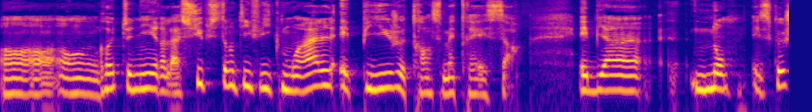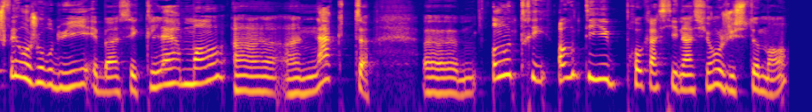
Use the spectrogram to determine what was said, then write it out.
en, en retenir la substantifique moelle et puis je transmettrai ça. Eh bien, non. Et ce que je fais aujourd'hui, eh ben, c'est clairement un, acte euh, anti-procrastination justement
